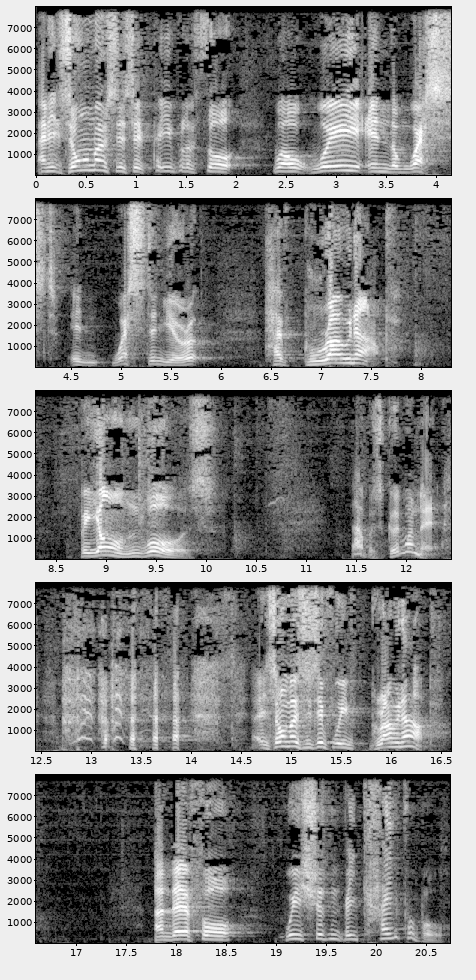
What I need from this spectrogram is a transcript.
And it's almost as if people have thought, well, we in the West, in Western Europe, have grown up beyond wars. That was good, wasn't it? it's almost as if we've grown up. And therefore, we shouldn't be capable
